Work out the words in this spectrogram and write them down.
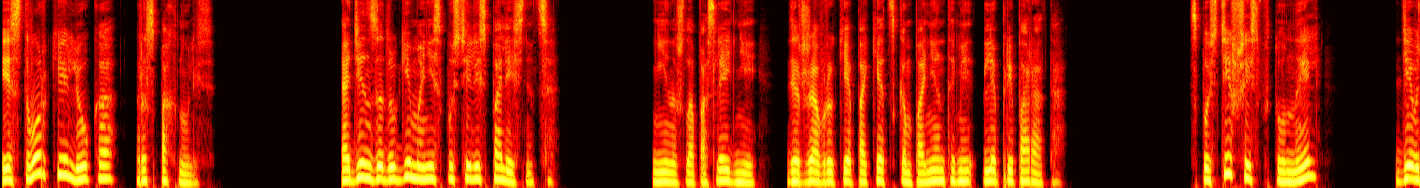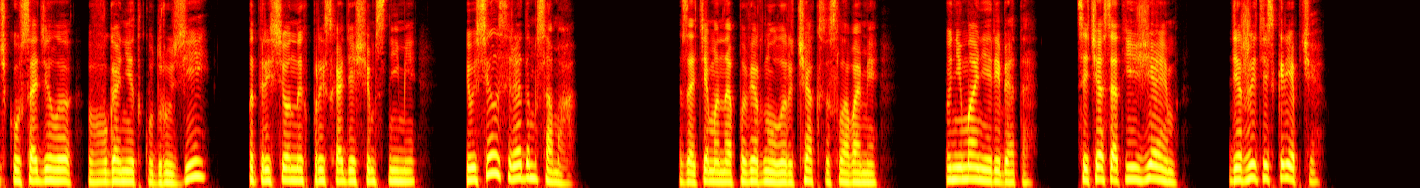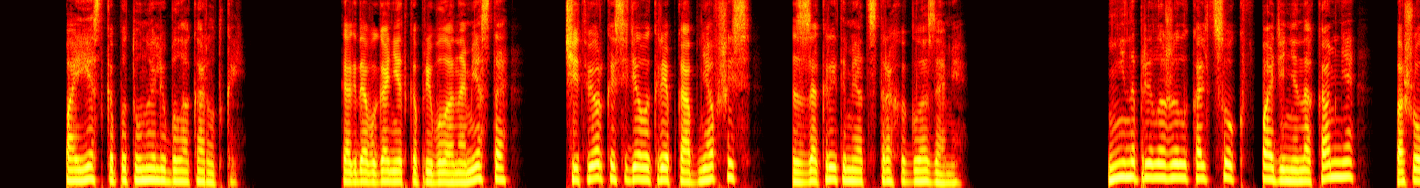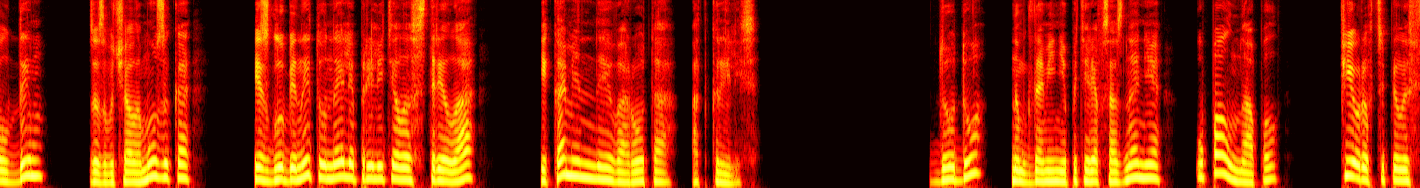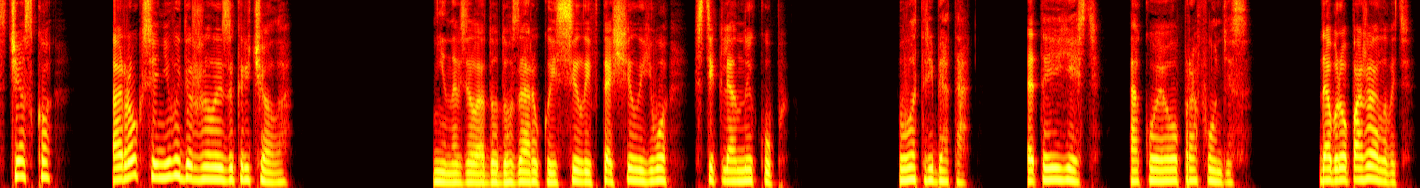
и створки люка распахнулись. Один за другим они спустились по лестнице. Нина шла последней, держа в руке пакет с компонентами для препарата. Спустившись в туннель, девочка усадила в вагонетку друзей, потрясенных происходящим с ними, и уселась рядом сама. Затем она повернула рычаг со словами «Внимание, ребята! Сейчас отъезжаем! Держитесь крепче!» Поездка по туннелю была короткой. Когда вагонетка прибыла на место, четверка сидела крепко обнявшись, с закрытыми от страха глазами. Нина приложила кольцо к впадине на камне, пошел дым, зазвучала музыка, из глубины туннеля прилетела стрела, и каменные ворота открылись. Додо, на мгновение потеряв сознание, упал на пол, Фьора вцепилась в Ческо, а Рокси не выдержала и закричала. Нина взяла Додо за руку и силой втащила его в стеклянный куб. Вот, ребята, это и есть Акуэо Профундис. Добро пожаловать.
